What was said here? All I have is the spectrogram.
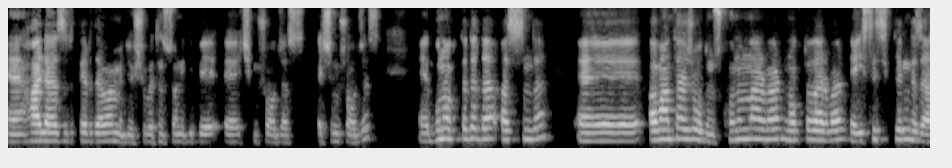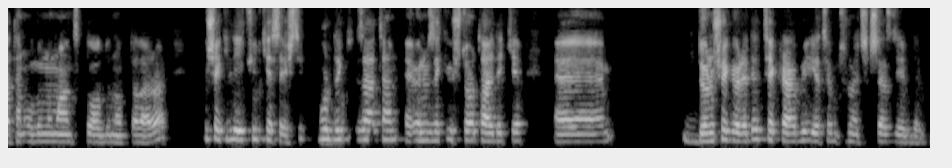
E, hala hazırlıkları devam ediyor. Şubat'ın sonu gibi e, çıkmış olacağız, açılmış olacağız. E, bu noktada da aslında e, avantajlı olduğumuz konumlar var, noktalar var. E, istatistiklerin de zaten olumlu mantıklı olduğu noktalar var. Bu şekilde iki ülke seçtik. Buradaki zaten e, önümüzdeki 3-4 aydaki e, dönüşe göre de tekrar bir yatırım turuna çıkacağız diyebilirim.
